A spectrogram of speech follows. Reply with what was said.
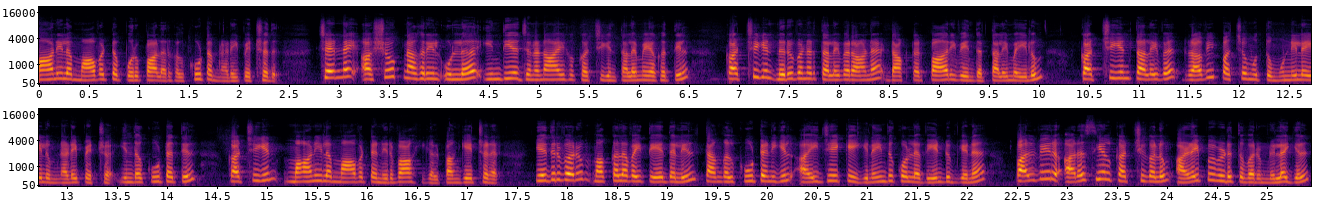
மாநில மாவட்ட பொறுப்பாளர்கள் கூட்டம் நடைபெற்றது. சென்னை அசோக் நகரில் உள்ள இந்திய ஜனநாயக கட்சியின் தலைமையகத்தில் கட்சியின் நிறுவனர் தலைவரான டாக்டர் பாரிவேந்தர் தலைமையிலும் கட்சியின் தலைவர் ரவி பச்சமுத்து முன்னிலையிலும் நடைபெற்ற இந்த கூட்டத்தில் கட்சியின் மாநில மாவட்ட நிர்வாகிகள் பங்கேற்றனர். எதிர்வரும் மக்களவைத் தேர்தலில் தங்கள் கூட்டணியில் ஐஜேகே இணைந்து கொள்ள வேண்டும் என பல்வேறு அரசியல் கட்சிகளும் அழைப்பு விடுத்து வரும் நிலையில்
